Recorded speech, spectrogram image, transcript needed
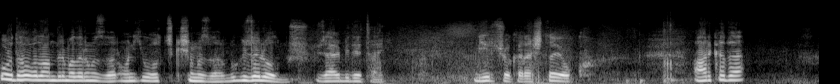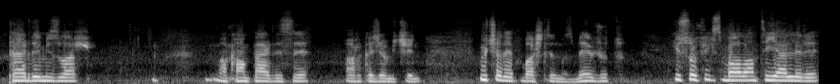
Burada havalandırmalarımız var. 12 volt çıkışımız var. Bu güzel olmuş. Güzel bir detay. Birçok araçta yok. Arkada perdemiz var. Makam perdesi arka cam için. 3 adet başlığımız mevcut. Isofix bağlantı yerleri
